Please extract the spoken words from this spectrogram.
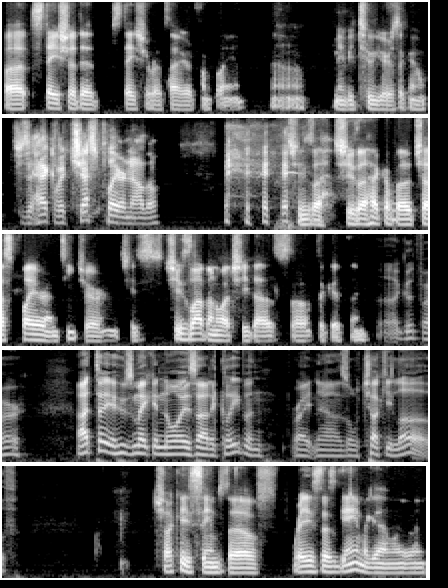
but Stacia did. Stacia retired from playing uh, maybe two years ago. she's a heck of a chess player now, though. She's a she's a heck of a chess player and teacher. She's she's loving what she does, so it's a good thing. Uh, good for her. I tell you, who's making noise out of Cleveland right now is old Chucky Love. Chucky seems to have raised his game again lately.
